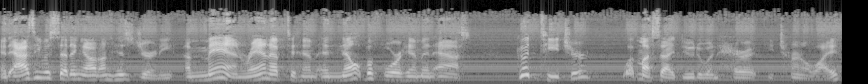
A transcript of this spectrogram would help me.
And as he was setting out on his journey, a man ran up to him and knelt before him and asked, Good teacher, what must I do to inherit eternal life?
